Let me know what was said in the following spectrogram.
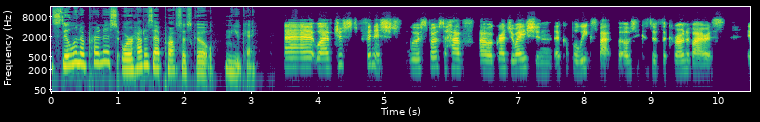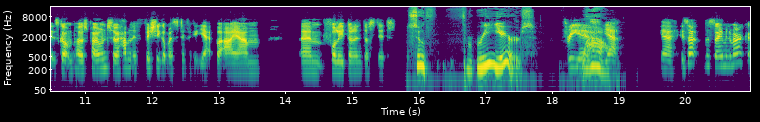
still an apprentice, or how does that process go in the UK? Uh, well, I've just finished. We were supposed to have our graduation a couple of weeks back, but obviously because of the coronavirus, it's gotten postponed. So I haven't officially got my certificate yet, but I am um, fully done and dusted. So th- three years. Three years. Wow. Yeah. Yeah. Is that the same in America,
